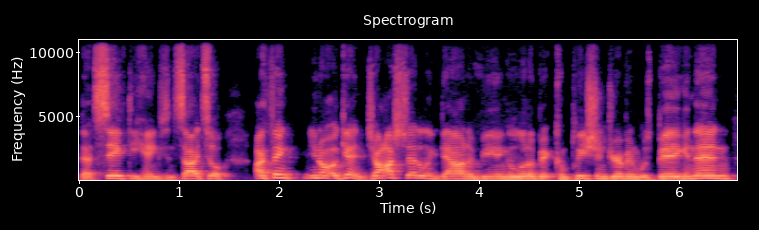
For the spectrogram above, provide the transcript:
that safety hangs inside. So I think, you know, again, Josh settling down and being a little bit completion driven was big. And then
